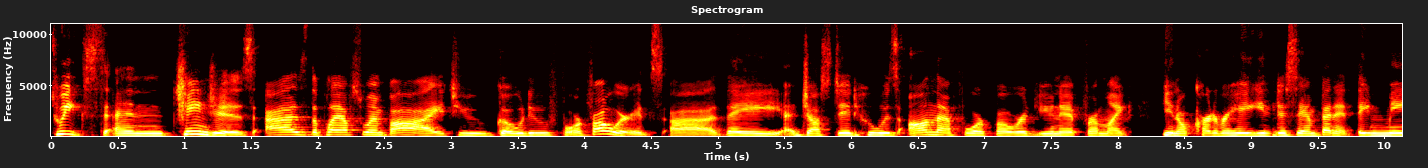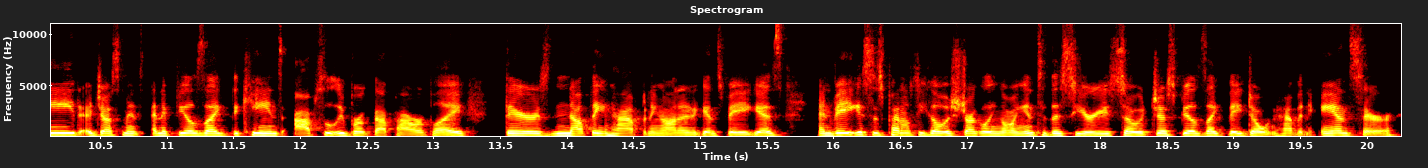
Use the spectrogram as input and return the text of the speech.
tweaks and changes as the playoffs went by to go to four forwards. Uh, they adjusted who was on that four forward unit from like, you know, Carter Verhaeghe to Sam Bennett. They made adjustments and it feels like the Canes absolutely broke that power play. There's nothing happening on it against Vegas. And Vegas's penalty kill was struggling going into the series. So it just feels like they don't have an answer.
